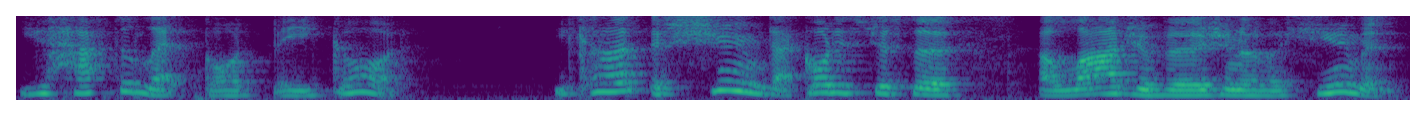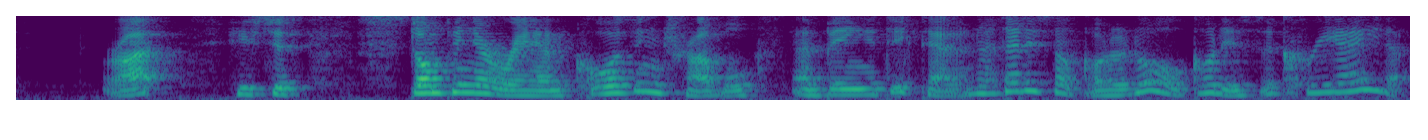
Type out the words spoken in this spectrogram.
you have to let God be God. You can't assume that God is just a, a larger version of a human, right? Who's just stomping around, causing trouble, and being a dictator. No, that is not God at all. God is the creator.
